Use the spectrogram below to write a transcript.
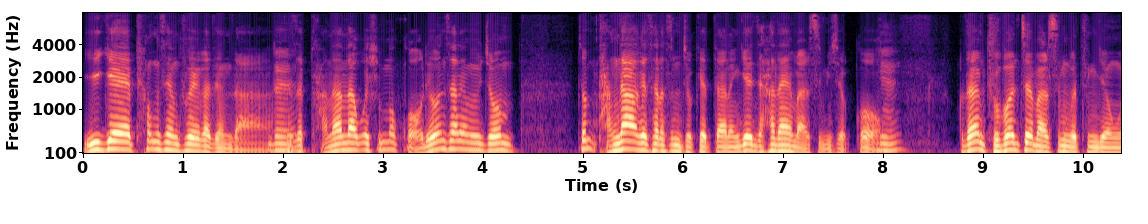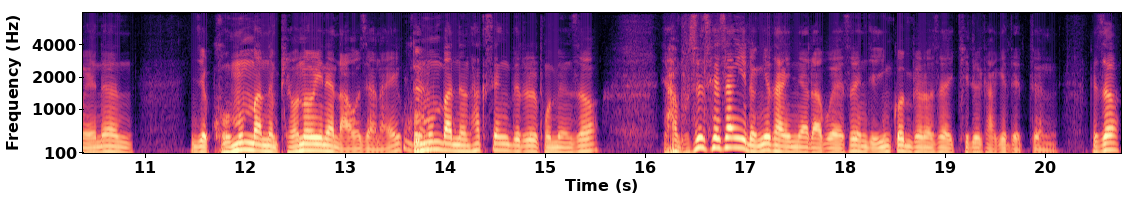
이게 평생 후회가 된다. 네. 그래서 가난하고 힘없고 어려운 사람이 좀, 좀 당당하게 살았으면 좋겠다는 게 이제 하나의 말씀이셨고. 예. 그 다음에 두 번째 말씀 같은 경우에는 이제 고문 받는 변호인에 나오잖아요. 네. 고문 받는 학생들을 보면서 야, 무슨 세상에 이런 게 다 있냐라고 해서 이제 인권 변호사의 길을 가게 됐던. 그래서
